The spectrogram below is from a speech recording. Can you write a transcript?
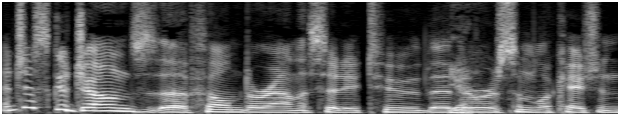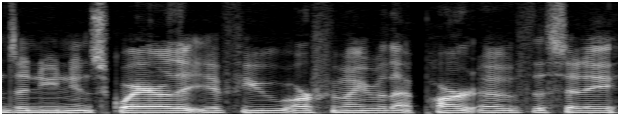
And Jessica Jones uh, filmed around the city too. There, Yeah. there were some locations in Union Square that, if you are familiar with that part of the city,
